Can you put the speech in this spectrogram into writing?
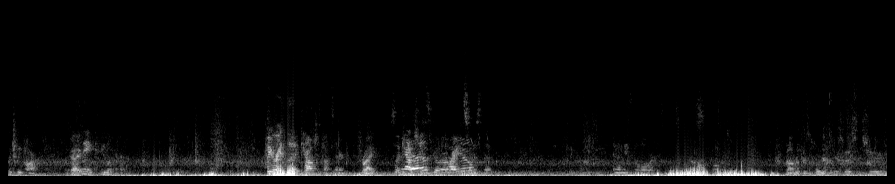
Which we are. I Okay? think, if you look at it. But you're right, the couch is not centered. Right. So the couch needs to go to the right, and so does the. And it needs to go lower. I don't know if there's a hole down here. This is yours.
